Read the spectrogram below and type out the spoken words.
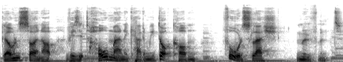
go and sign up. Visit wholemanacademy.com forward slash movement.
